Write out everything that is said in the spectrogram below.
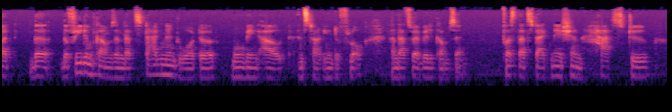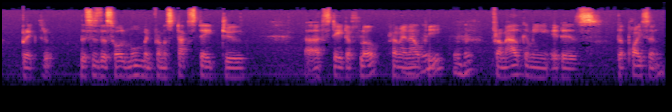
But the the freedom comes in that stagnant water moving out and starting to flow, and that's where will comes in. First, that stagnation has to break through this is this whole movement from a stuck state to a state of flow from NLP. Mm-hmm. Mm-hmm. From alchemy, it is the poison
